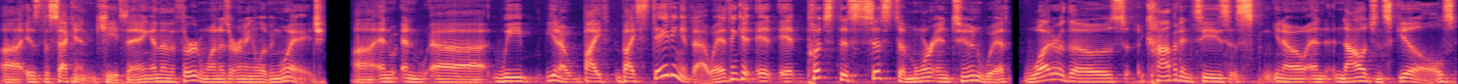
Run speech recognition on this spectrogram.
uh, is the second key thing, and then the third one is earning a living wage. Uh, and and uh, we, you know, by by stating it that way, I think it, it, it puts this system more in tune with what are those competencies, you know, and knowledge and skills.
